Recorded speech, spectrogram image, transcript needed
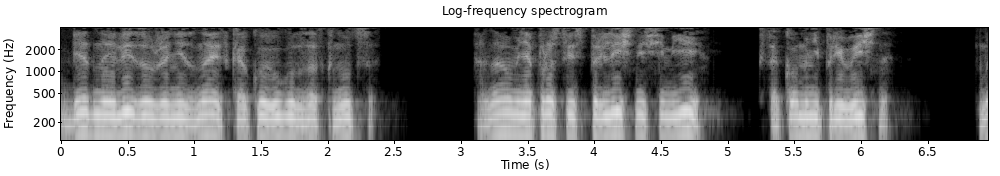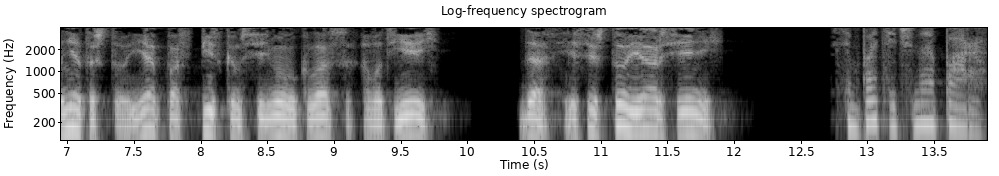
Бедная Лиза уже не знает, в какой угол заткнуться. Она у меня просто из приличной семьи, к такому непривычно. Мне-то что, я по впискам с седьмого класса, а вот ей... Да, если что, я Арсений. Симпатичная пара,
